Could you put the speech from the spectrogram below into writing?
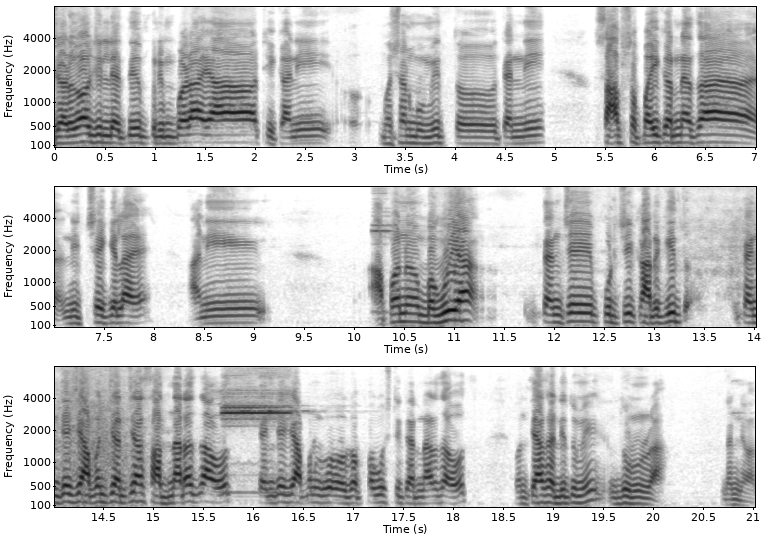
जळगाव जिल्ह्यातील पिंपळा या ठिकाणी मशानभूमीत त्यांनी साफसफाई करण्याचा निश्चय केला आहे. आणि आपण बघूया त्यांचे पुढची कारकीर्द त्यांच्याशी आपण चर्चा साधणारच आहोत. त्यांच्याशी आपण गप्पा गोष्टी करणारच आहोत. पण त्यासाठी तुम्ही जुळून राहा. धन्यवाद.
